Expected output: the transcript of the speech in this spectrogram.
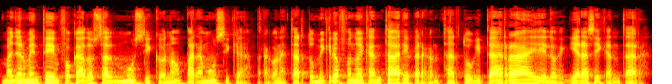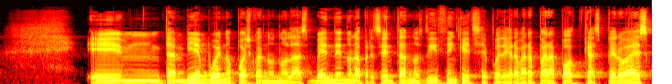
mayormente enfocados al músico, ¿no? Para música, para conectar tu micrófono y cantar y para conectar tu guitarra y lo que quieras y cantar. Em, también, bueno, pues cuando nos las venden o la presentan, nos dicen que se puede grabar para podcast, pero es,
